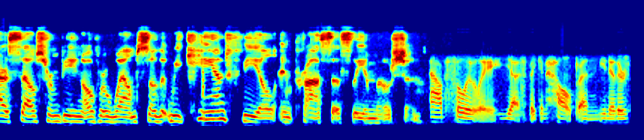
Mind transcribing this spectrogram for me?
ourselves from being overwhelmed so that we can feel and process the emotion. Absolutely. Yes, they can help and you know there's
